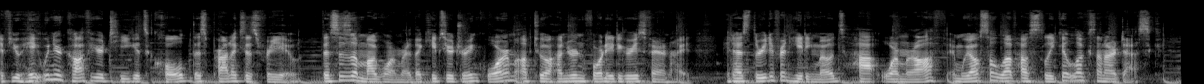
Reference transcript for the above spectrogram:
If you hate when your coffee or tea gets cold, this product is for you. This is a mug warmer that keeps your drink warm up to 140 degrees Fahrenheit. It has three different heating modes hot, warm, or off, and we also love how sleek it looks on our desk.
